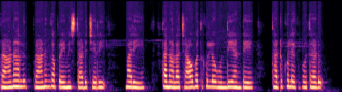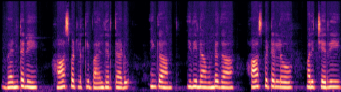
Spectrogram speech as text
ప్రాణాలు ప్రాణంగా ప్రేమిస్తాడు చెరి మరి తను అలా చావు బతుకుల్లో ఉంది అంటే తట్టుకోలేకపోతాడు. వెంటనే హాస్పిటల్కి బయలుదేరతాడు. ఇంకా ఇది ఇలా ఉండగా హాస్పిటల్లో మరి చెర్రీ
